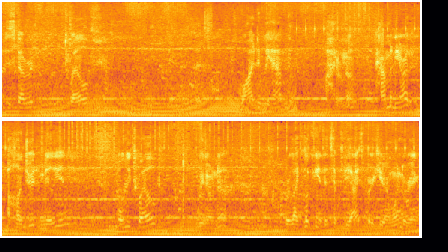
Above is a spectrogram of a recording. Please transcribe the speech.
We've discovered? 12? Why do we have them? I don't know. How many are there? A hundred million? Only 12? We don't know. We're like looking at the tip of the iceberg here and wondering,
